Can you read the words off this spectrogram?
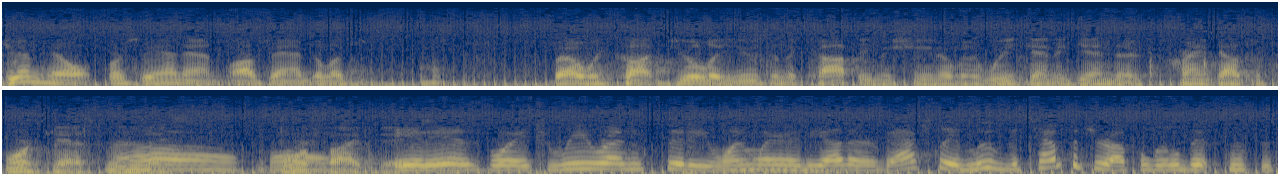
Jim Hill for CNN, Los Angeles. Well, we caught Julie using the copy machine over the weekend again to crank out the forecast for the Oh, next four or five days. It is, boy. It's rerun city, one way or the other. Actually, it moved the temperature up a little bit since this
